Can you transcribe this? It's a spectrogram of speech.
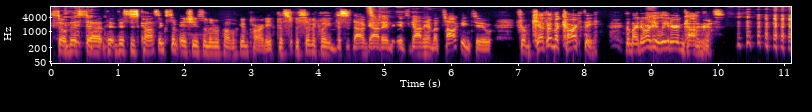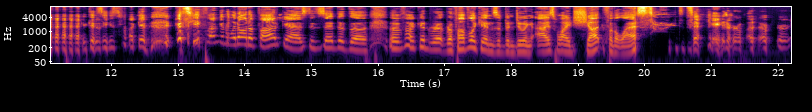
So this uh, th- this is causing some issues in the Republican Party. But specifically, this has now gotten it's got him a talking to from Kevin McCarthy, the minority leader in Congress. because he's fucking because he fucking went on a podcast and said that the the fucking re- Republicans have been doing eyes wide shut for the last decade or whatever.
